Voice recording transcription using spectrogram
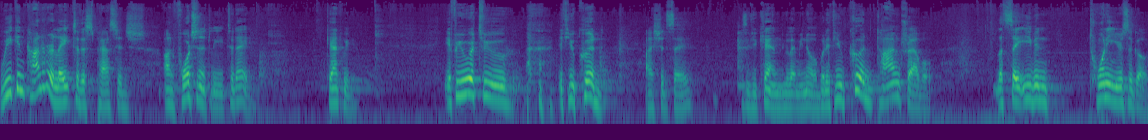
We can kind of relate to this passage, unfortunately, today, can't we? If you were to, if you could, I should say, because if you can, you let me know, but if you could time travel, let's say even 20 years ago,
